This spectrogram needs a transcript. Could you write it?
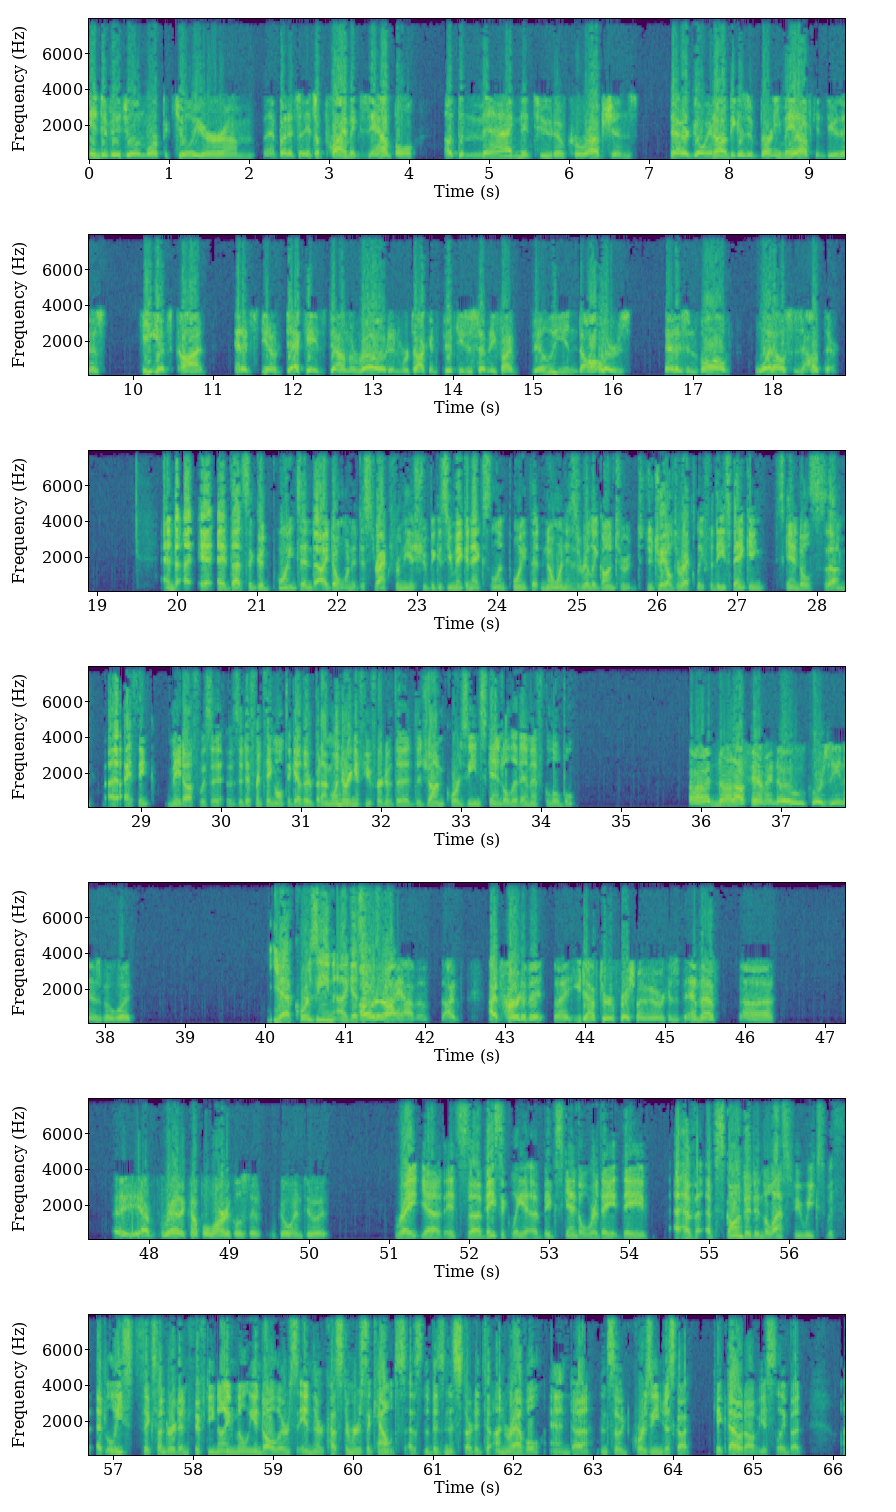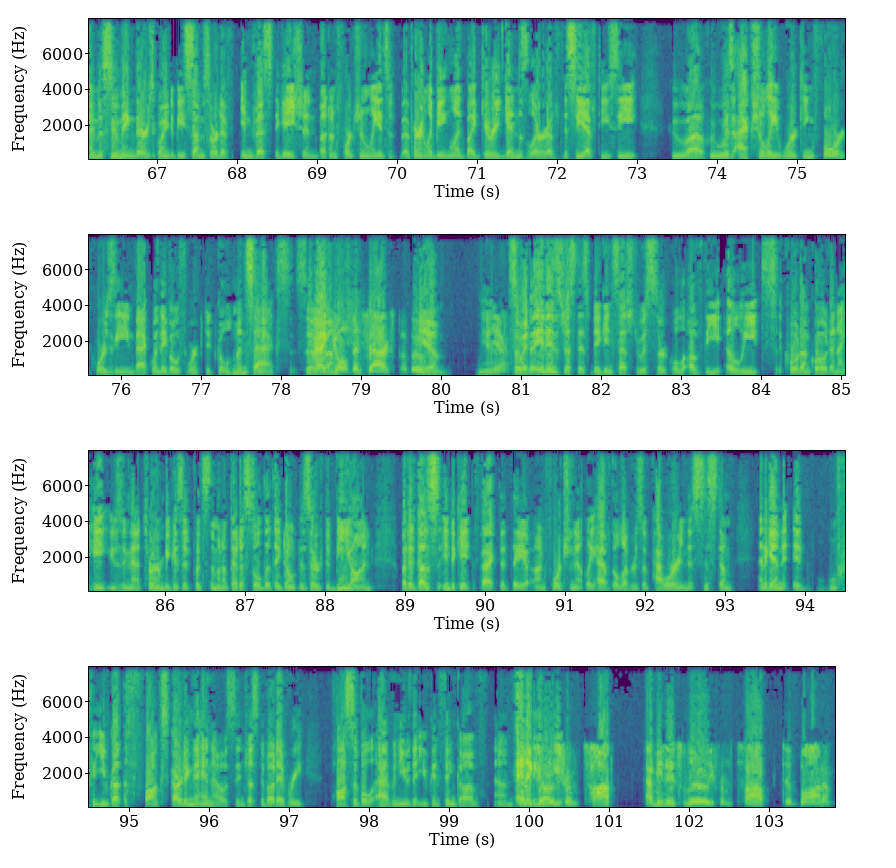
individual and more peculiar, um, but it's, it's a prime example of the magnitude of corruptions that are going on. Because if Bernie Madoff can do this, he gets caught, and it's you know decades down the road, and we're talking fifty to seventy-five billion dollars that is involved. What else is out there? And uh, uh, that's a good point, and I don't want to distract from the issue because you make an excellent point that no one has really gone to, to jail directly for these banking scandals. Um, I, I, think Madoff was a was a different thing altogether. But I'm wondering if you've heard of the the Jon Corzine scandal at MF Global. Uh, not offhand. I know who Corzine is, but what? Yeah, Corzine. I guess. Oh no, no, I have. I've I've heard of it, but you'd have to refresh my memory because MF. Uh, I've read a couple articles that go into it. Right. Yeah. It's uh, basically a big scandal where they they have absconded in the last few weeks with at least six hundred and fifty nine million dollars in their customers' accounts as the business started to unravel, and uh, and so Corzine just got kicked out, obviously, but. I'm assuming there's going to be some sort of investigation, but unfortunately it's apparently being led by Gary Gensler of the CFTC, who uh, who was actually working for Corzine back when they both worked at Goldman Sachs. So Right, um, Goldman Sachs, baboom. yeah. Yeah. Yeah. So it, it is just this big incestuous circle of the elites, quote unquote, and I hate using that term because it puts them on a pedestal that they don't deserve to be on. But it does indicate the fact that they unfortunately have the levers of power in this system. And again, it, you've got the fox guarding the henhouse in just about every possible avenue that you can think of. Um, so And it the- goes from top, I mean, it's literally from top to bottom.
